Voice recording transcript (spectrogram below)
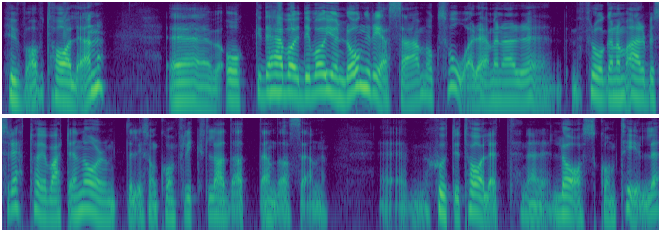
huvudavtalen. Eh, och det här var, det var ju en lång resa och svår. Jag menar, eh, frågan om arbetsrätt har ju varit enormt liksom, konfliktladdat ända sedan eh, 70-talet när LAS kom till.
